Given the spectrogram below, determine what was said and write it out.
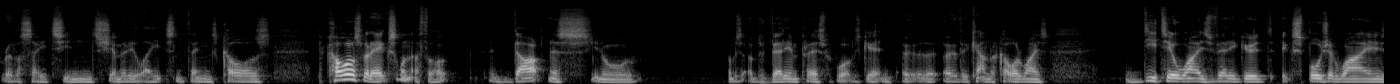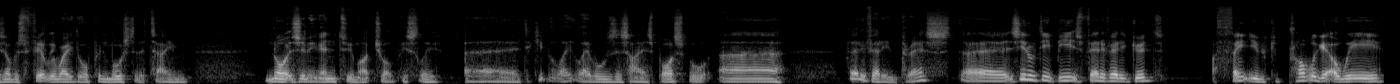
Riverside scenes, shimmery lights and things, colours. The colours were excellent, I thought. In darkness, you know, I was, I was very impressed with what I was getting out of the, out of the camera colour-wise. Detail-wise, very good. Exposure-wise, I was fairly wide open most of the time not zooming in too much, obviously, uh, to keep the light levels as high as possible. Uh, very, very impressed. Uh, zero dB is very, very good. I think you could probably get away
